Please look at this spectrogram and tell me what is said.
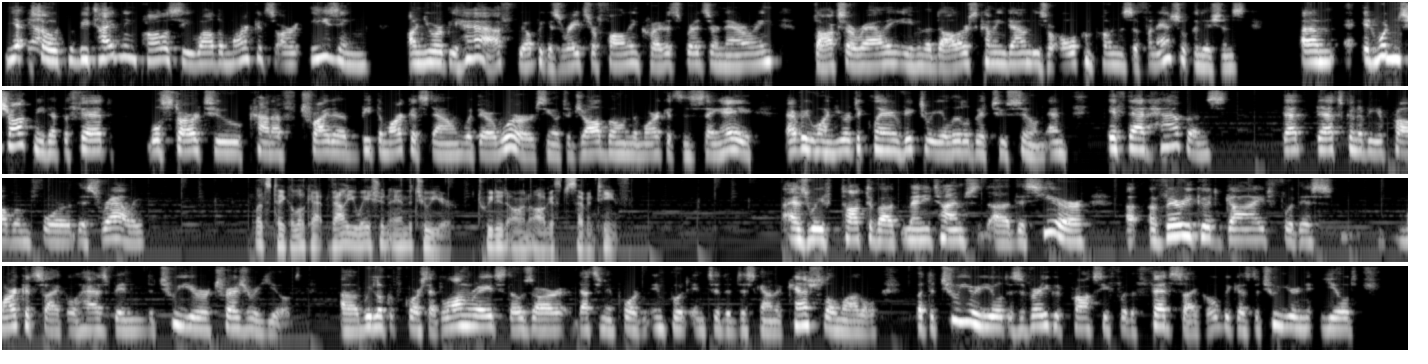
yeah, yeah, so to be tightening policy while the markets are easing on your behalf, you know, because rates are falling, credit spreads are narrowing, stocks are rallying, even the dollar's coming down. These are all components of financial conditions um, it wouldn't shock me that the Fed will start to kind of try to beat the markets down with their words, you know, to jawbone the markets and saying, hey, everyone, you're declaring victory a little bit too soon. And if that happens, that that's going to be a problem for this rally. Let's take a look at valuation and the two year, tweeted on August 17th. As we've talked about many times uh, this year, a, very good guide for this market cycle has been the two-year treasury yield. Uh, we look, of course, at long rates. Those are that's an important input into the discounted cash flow model. But the two-year yield is a very good proxy for the Fed cycle because the two-year yield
